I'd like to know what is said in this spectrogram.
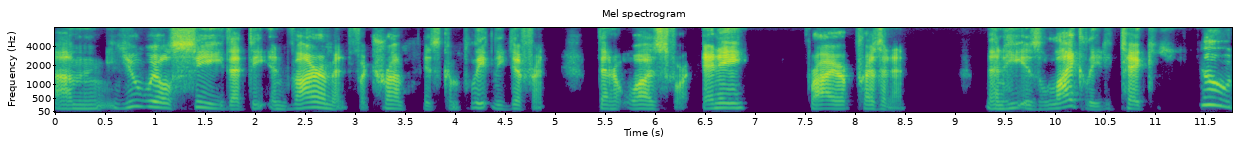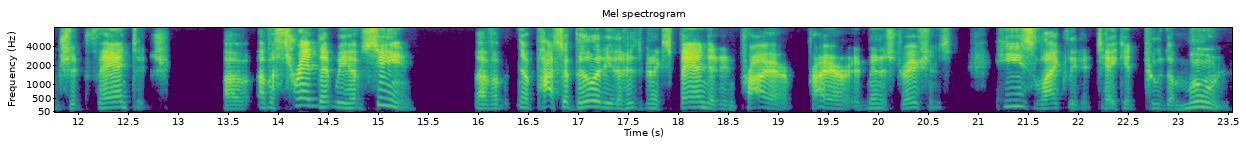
um, you will see that the environment for Trump is completely different than it was for any prior president. And he is likely to take huge advantage of, of a thread that we have seen, of a, a possibility that has been expanded in prior prior administrations he's likely to take it to the moon,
